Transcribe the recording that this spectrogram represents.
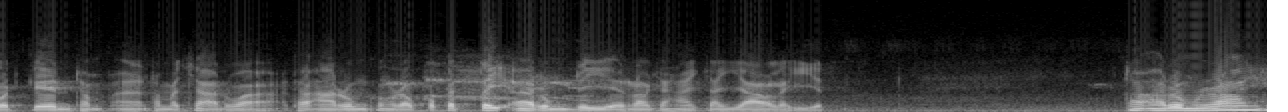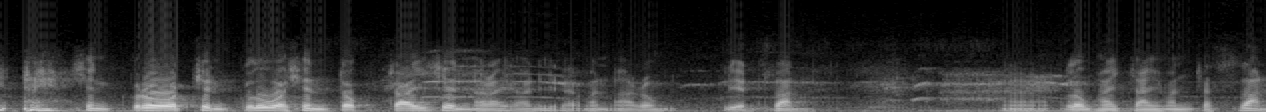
กฎเกณฑ์ธรรมชาติว่า ถ้าอารมณ์ของเราปกติอารมณ์ดี เราจะหายใจยาวละเอียด ถ้าอารมณ์ร้าย เช่นโกรธ เช่นกลัว เช่นตกใจ เช่นอะไรอย่างนี้แล้วมันอารมณ์เปลี่ยนสั้นลมหายใจมันจะสั้น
